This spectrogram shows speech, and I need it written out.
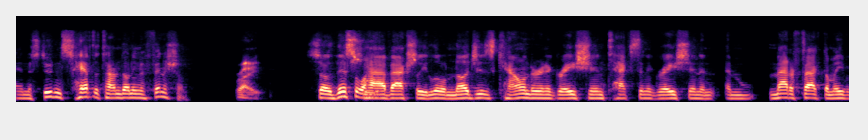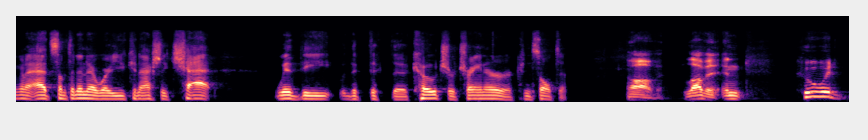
And the students half the time don't even finish them. Right. So this will have actually little nudges, calendar integration, text integration, and, and matter of fact, I'm even going to add something in there where you can actually chat with the, the the, the coach or trainer or consultant. Love it, love it. And who would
